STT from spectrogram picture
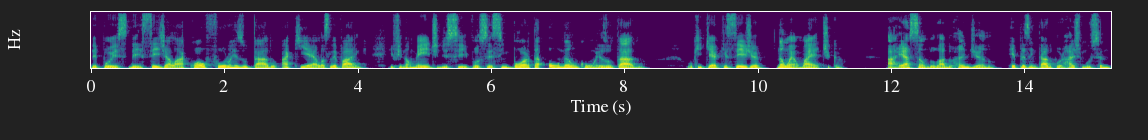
depois de seja lá qual for o resultado a que elas levarem, e finalmente de se você se importa ou não com o resultado. O que quer que seja, não é uma ética. A reação do lado randiano, representado por Rasmussen,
